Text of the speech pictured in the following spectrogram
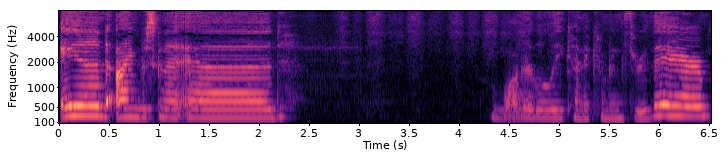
And I'm just going to add water lily kind of coming through there.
